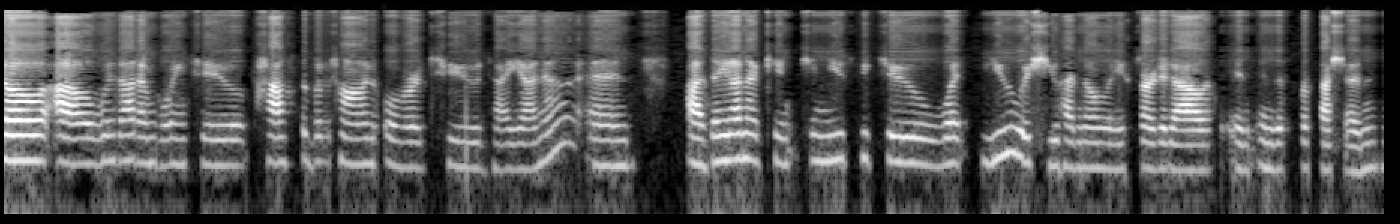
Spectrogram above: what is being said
So with that, I'm going to pass the baton over to Diana. And uh, Diana, can, can you speak to what you wish you had known when you started out in, in this profession?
